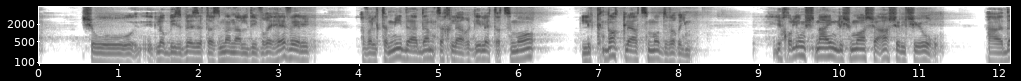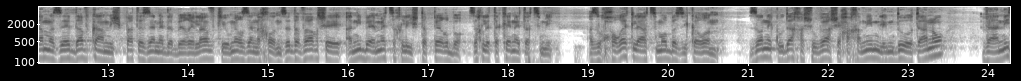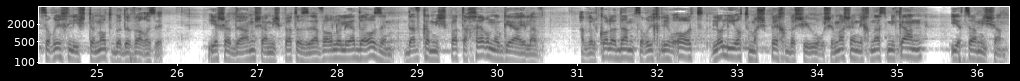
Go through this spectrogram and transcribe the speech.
שהוא לא בזבז את הזמן על דברי הבל, אבל תמיד האדם צריך להרגיל את עצמו לקנות לעצמו דברים. יכולים שניים לשמוע שעה של שיעור. האדם הזה, דווקא המשפט הזה מדבר אליו, כי הוא אומר זה נכון, זה דבר שאני באמת צריך להשתפר בו, צריך לתקן את עצמי. אז הוא חורט לעצמו בזיכרון. זו נקודה חשובה שחכמים לימדו אותנו, ואני צריך להשתנות בדבר הזה. יש אדם שהמשפט הזה עבר לו ליד האוזן, דווקא משפט אחר נוגע אליו. אבל כל אדם צריך לראות, לא להיות משפך בשיעור, שמה שנכנס מכאן יצא משם.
